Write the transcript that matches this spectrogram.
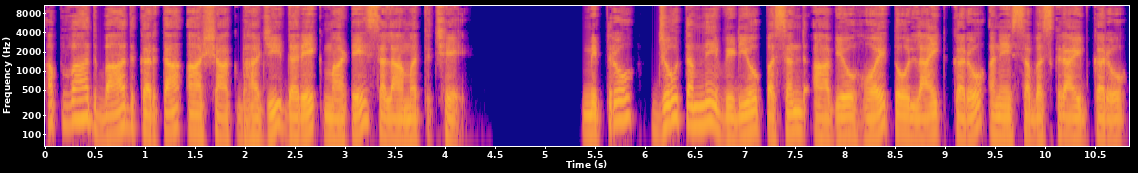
અપવાદ બાદ કરતા આ શાકભાજી દરેક માટે સલામત છે. મિત્રો, જો તમને વિડિયો પસંદ આવ્યો હોય તો લાઇક કરો અને સબસ્ક્રાઇબ કરો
